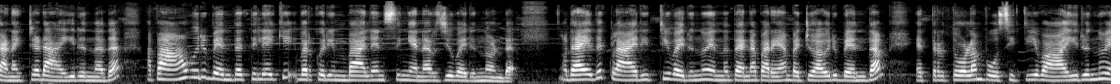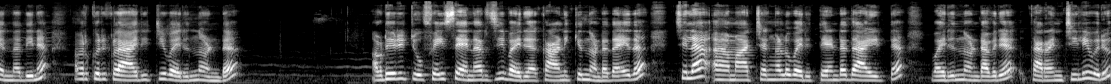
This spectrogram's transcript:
കണക്റ്റഡ് ആയിരുന്നത്. അപ്പോൾ ആ ഒരു ബന്ധത്തിലേക്ക് ഇവർക്കൊരു ഇംബാലൻസിങ് എനർജി വരുന്നുണ്ട്. അതായത് ക്ലാരിറ്റി വരുന്നു എന്ന് തന്നെ പറയാൻ പറ്റും. ആ ഒരു ബന്ധം എത്രത്തോളം പോസിറ്റീവ് ആയിരുന്നു എന്നതിന് അവർക്കൊരു ക്ലാരിറ്റി വരുന്നുണ്ട്. അവിടെ ഒരു ടു ഫേസ് എനർജി വര കാണിക്കുന്നുണ്ട്. അതായത് ചില മാറ്റങ്ങൾ വരുത്തേണ്ടതായിട്ട് വരുന്നുണ്ട്. അവർ കറന്റിലി ഒരു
